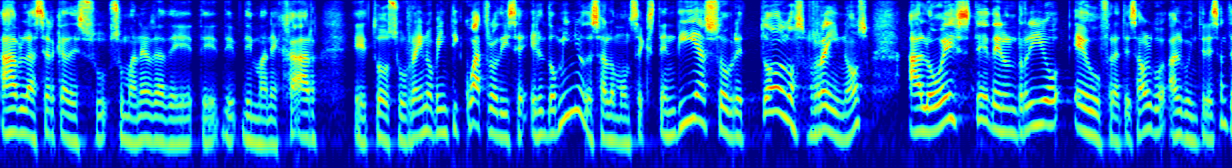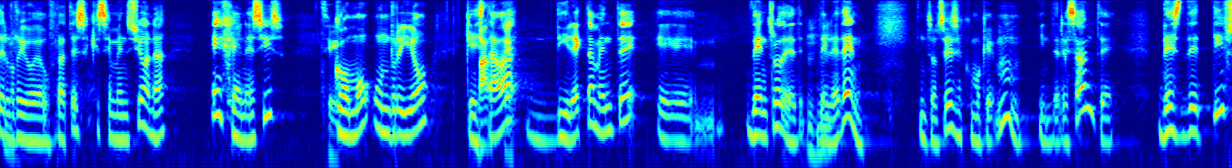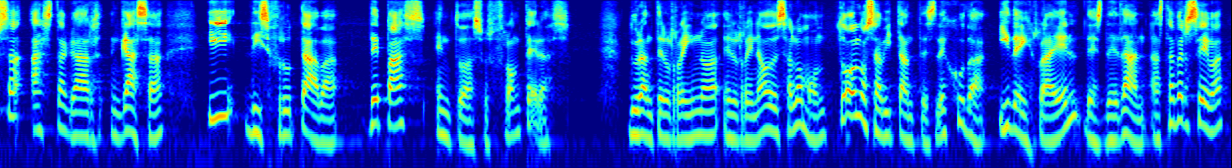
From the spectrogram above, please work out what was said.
habla acerca de su, su manera de, de- de manejar eh, todo su reino. 24 dice, el dominio de Salomón se extendía sobre todos los reinos al oeste del río Éufrates. Algo, algo interesante del río Éufrates que se menciona en Génesis Sí. como un río que Parte. estaba directamente eh, dentro de- del Edén. Entonces es como que, mm, interesante. Desde Tifsa hasta Gaza y disfrutaba de paz en todas sus fronteras. Durante el, reino, el reinado de Salomón, todos los habitantes de Judá y de Israel, desde Dan hasta Berseba,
